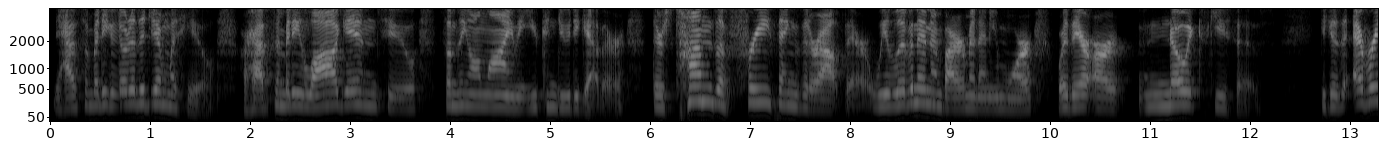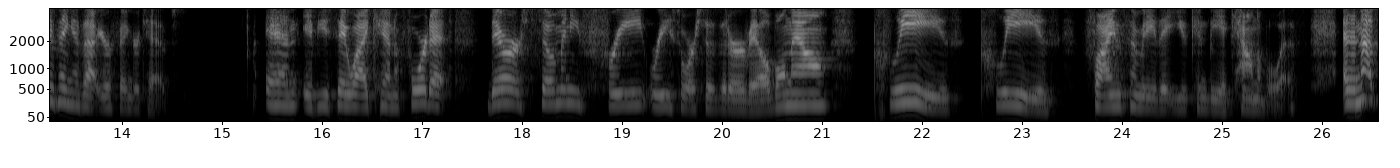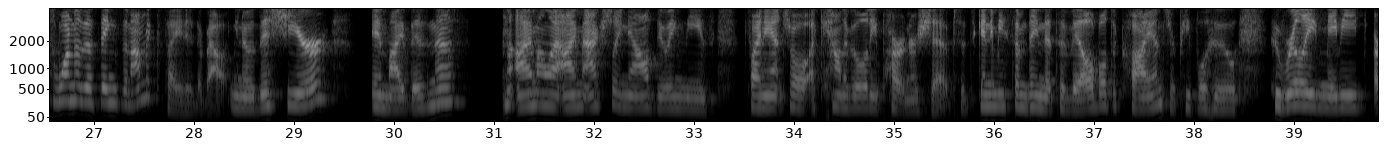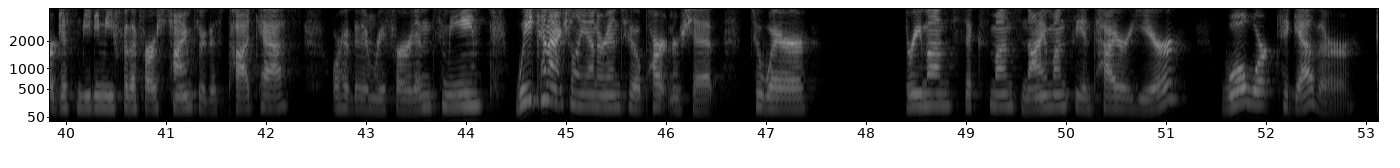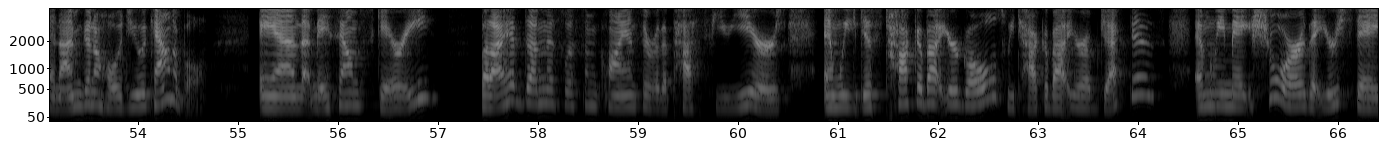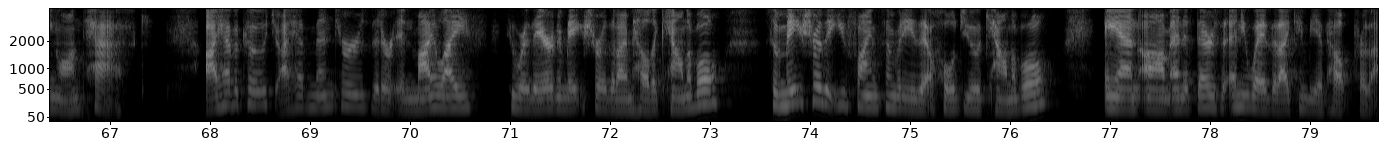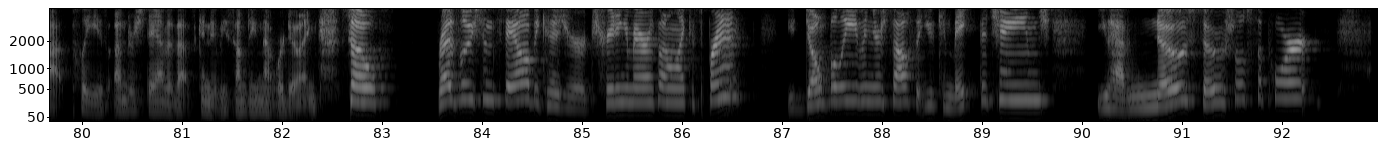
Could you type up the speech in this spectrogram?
have somebody go to the gym with you or have somebody log into something online that you can do together. There's tons of free things that are out there. We live in an environment anymore where there are no excuses because everything is at your fingertips. And if you say, well, I can't afford it, there are so many free resources that are available now. Please, please find somebody that you can be accountable with. And that's one of the things that I'm excited about. You know, this year, in my business i'm i'm actually now doing these financial accountability partnerships. It's going to be something that's available to clients or people who who really maybe are just meeting me for the first time through this podcast or have been referred into me. We can actually enter into a partnership to where three months six months nine months the entire year we'll work together and i'm going to hold you accountable. And that may sound scary but I have done this with some clients over the past few years, and we just talk about your goals, we talk about your objectives, and we make sure that you're staying on task. I have a coach, I have mentors that are in my life who are there to make sure that I'm held accountable. So make sure that you find somebody that holds you accountable. And um, and if there's any way that I can be of help for that, please understand that that's going to be something that we're doing. So resolutions fail because you're treating a marathon like a sprint you don't believe in yourself that you can make the change, you have no social support.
